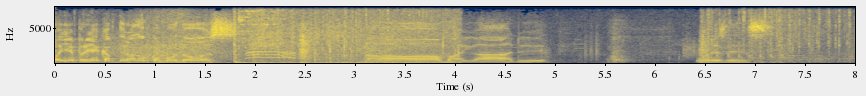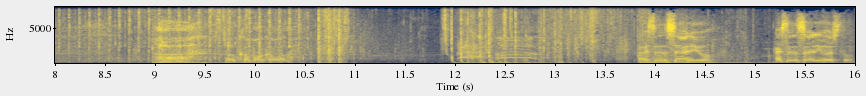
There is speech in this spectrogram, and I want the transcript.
Oye, pero ya he capturado como dos. Oh my god, dude. What is this? Oh, come on, come on. Es en serio. Es en serio esto.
